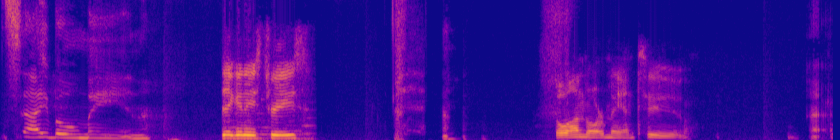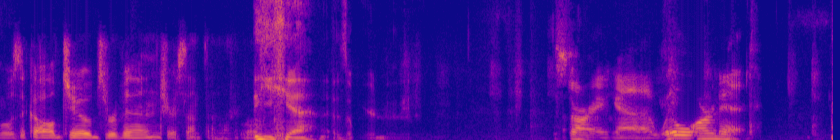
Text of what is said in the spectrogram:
Cybo Man. Digging these trees? the lawnmower man too. What was it called? Jobe's Revenge or something? What it was. Yeah, that was a weird movie. Starring uh, Will Arnett.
